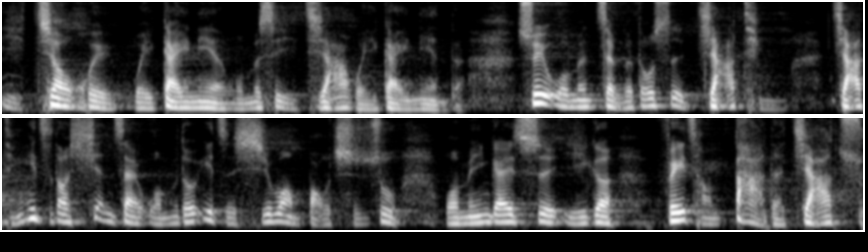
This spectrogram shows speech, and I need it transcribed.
以教会为概念，我们是以家为概念的，所以我们整个都是家庭，家庭一直到现在，我们都一直希望保持住，我们应该是一个非常大的家族。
